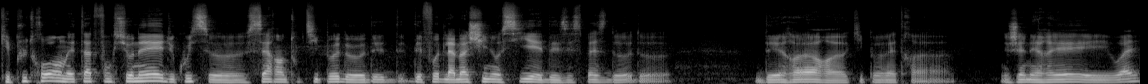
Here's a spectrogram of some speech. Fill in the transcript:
qui est plus trop en état de fonctionner. Du coup, il se sert un tout petit peu de, des défauts de la machine aussi et des espèces de, de d'erreurs euh, qui peuvent être euh, générées. Et ouais.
